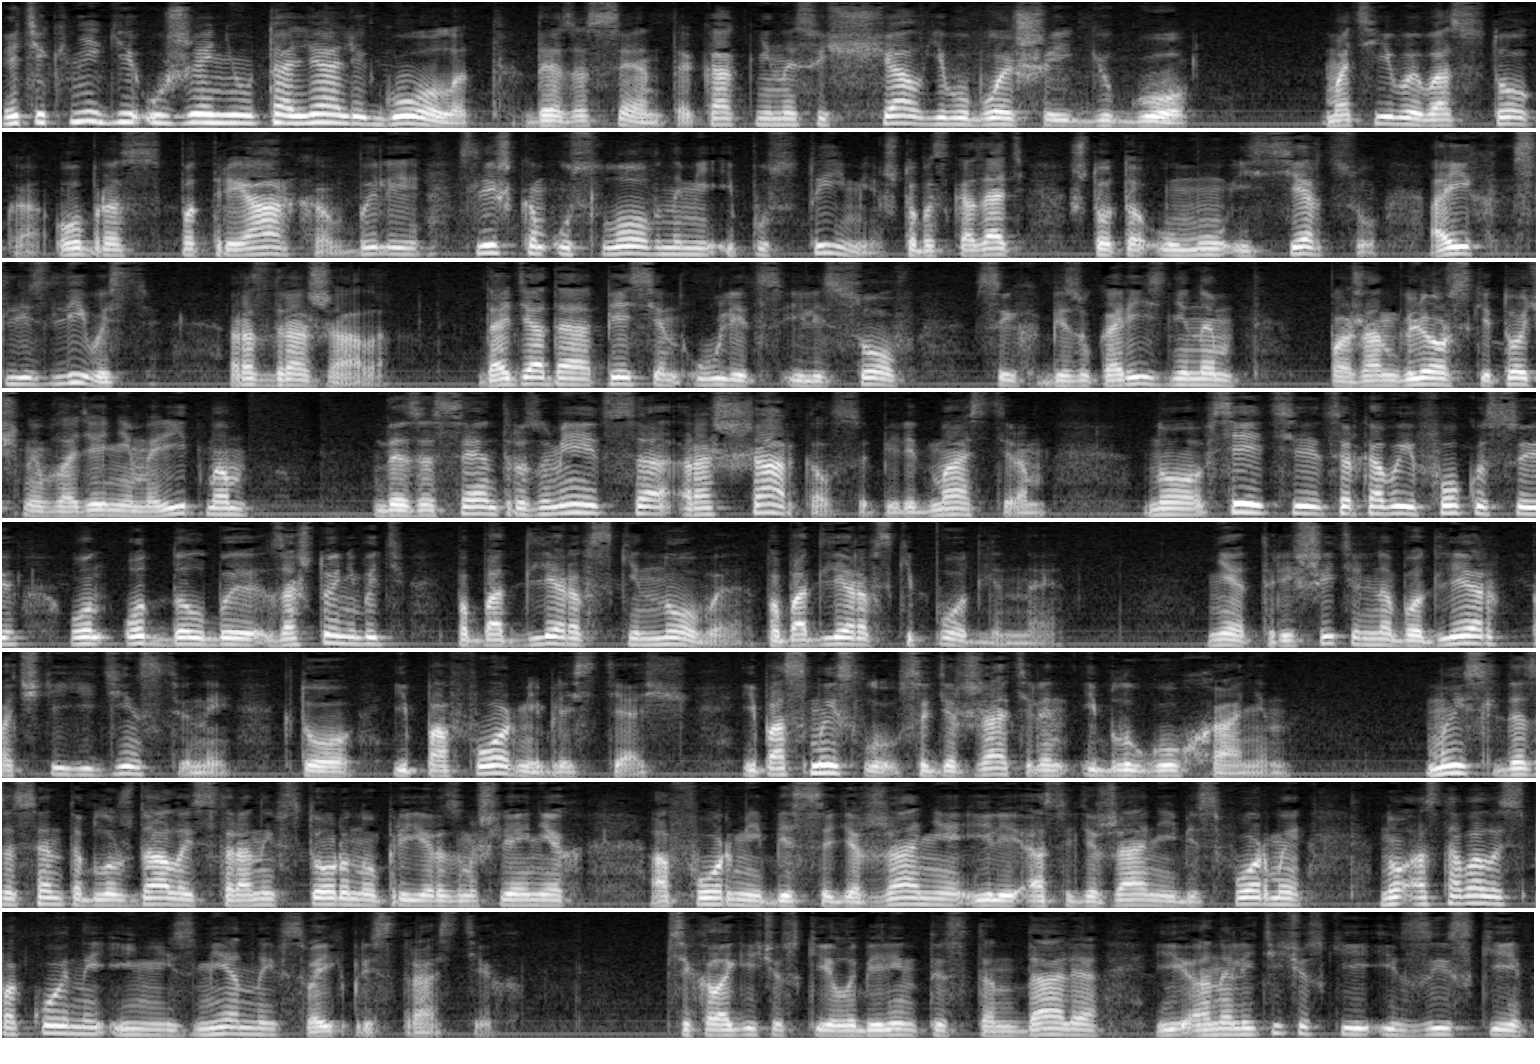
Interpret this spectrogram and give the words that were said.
Эти книги уже не утоляли голод Дезесента, как не насыщал его больше и Гюго. Мотивы Востока, образ патриархов были слишком условными и пустыми, чтобы сказать что-то уму и сердцу, а их слезливость раздражала. Дойдя до песен улиц и лесов с их безукоризненным, по-жонглерски точным владением ритмом, Дезесент, разумеется, расшаркался перед мастером, но все эти цирковые фокусы он отдал бы за что-нибудь по-бодлеровски новое, по-бодлеровски подлинное. Нет, решительно Бодлер почти единственный, кто и по форме блестящ, и по смыслу содержателен и благоуханен. Мысль Дезесента блуждала из стороны в сторону при размышлениях о форме без содержания или о содержании без формы, но оставалась спокойной и неизменной в своих пристрастиях. Психологические лабиринты Стендаля и аналитические изыски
